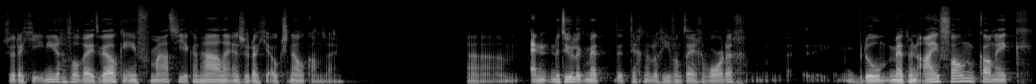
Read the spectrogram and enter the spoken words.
zodat je in ieder geval weet welke informatie je kan halen en zodat je ook snel kan zijn. Um, en natuurlijk met de technologie van tegenwoordig, ik bedoel, met mijn iPhone kan ik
